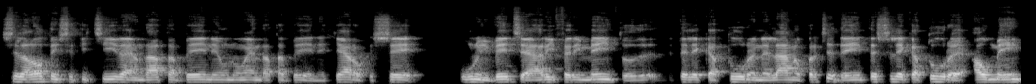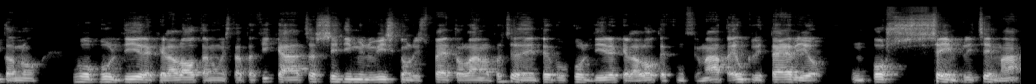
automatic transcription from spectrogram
se la lotta insetticida è andata bene o non è andata bene. È chiaro che se uno invece ha riferimento delle catture nell'anno precedente, se le catture aumentano vuol dire che la lotta non è stata efficace, se diminuiscono rispetto all'anno precedente vuol dire che la lotta è funzionata. È un criterio un po' semplice, ma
